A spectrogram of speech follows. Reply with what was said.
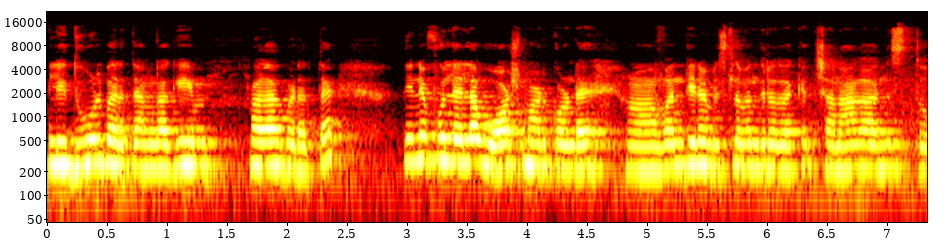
ಇಲ್ಲಿ ಧೂಳು ಬರುತ್ತೆ, ಹಂಗಾಗಿ ಹಾಳಾಗ್ಬಿಡುತ್ತೆ. ನಿನ್ನೆ ಫುಲ್ ಎಲ್ಲ ವಾಶ್ ಮಾಡಿಕೊಂಡೆ. ಒಂದಿನ ಬಿಸಿಲು ಬಂದಿರೋದಕ್ಕೆ ಚೆನ್ನಾಗಿ ಅನ್ನಿಸ್ತು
